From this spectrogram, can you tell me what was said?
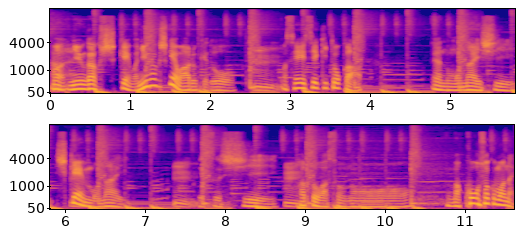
まあ、はい。入学試験は、入学試験はあるけど、うん。まあ、成績とかあのもないし、試験もないうん。ですし、うん。あとはその、まあ、校則もない、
